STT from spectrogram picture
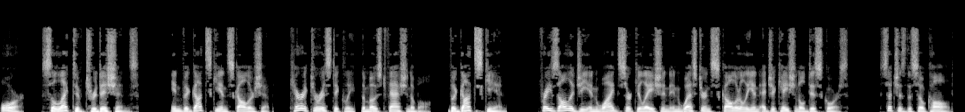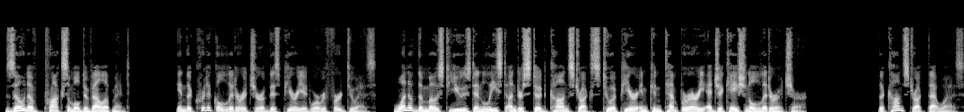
or selective traditions. In Vygotskian scholarship. Characteristically, the most fashionable Vygotskian phraseology in wide circulation in Western scholarly and educational discourse—such as the so-called zone of proximal development in the critical literature of this period were referred to as one of the most used and least understood constructs to appear in contemporary educational literature. The construct that was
